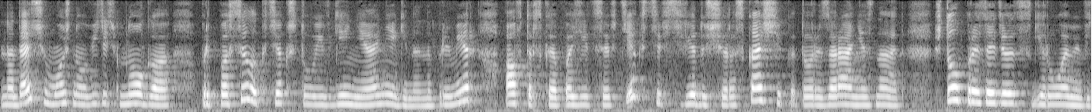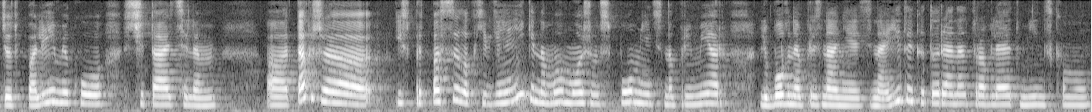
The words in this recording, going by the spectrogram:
на дачу, можно увидеть много предпосылок к тексту Евгения Онегина. Например, авторская позиция в тексте, всеведущий рассказчик, который заранее знает, что произойдет с героями, ведет полемику с читателем. А, также из предпосылок Евгения Онегина мы можем вспомнить, например, любовное признание Зинаиды, которое она отправляет Минскому,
